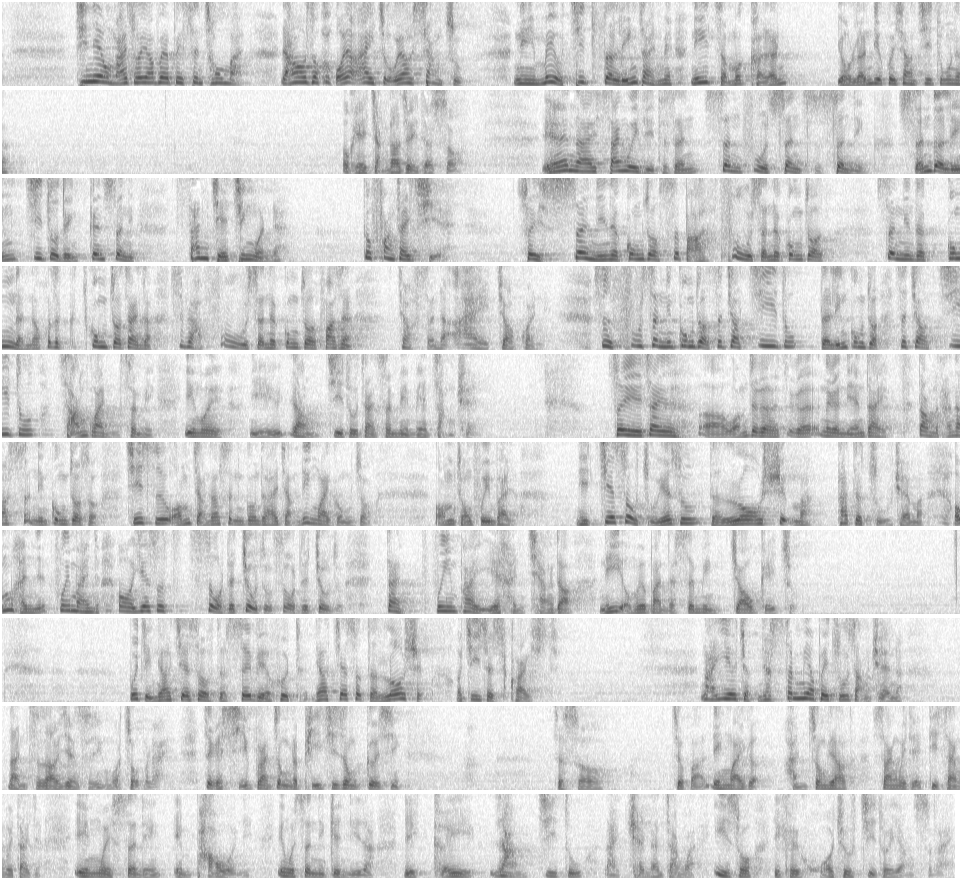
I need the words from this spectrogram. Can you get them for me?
今天我们还说要不要被圣充满，然后说我要爱主，我要像主。你没有基督的灵在里面，你怎么可能有能力会像基督呢？OK，讲到这里的时候。原来三位一体的神，圣父、圣子、圣灵，神的灵、基督灵跟圣灵三节经文呢，都放在一起。所以圣灵的工作是把父神的工作、圣灵的功能呢，或者工作在上，是把父神的工作发生，叫神的爱浇灌你；是父圣灵工作，是叫基督的灵工作，是叫基督掌管你生命，因为你让基督在生命里面掌权。所以在啊，我们这个这个那个年代，当我们谈到圣灵工作的时候，其实我们讲到圣灵工作，还讲另外工作。我们从福音派讲，你接受主耶稣的 Lordship 吗？他的主权吗？我们很福音派很讲，哦，耶稣是我的救主，是我的救主。但福音派也很强调，你有没有把你的生命交给主？不仅你要接受 the Saviorhood，你要接受 the Lordship of Jesus Christ。那也就你的生命要被主掌权了，那你知道一件事情，我做不来。这个习惯、这种的脾气、这种个性，这时候就把另外一个很重要的三位的第三位带进，因为圣灵 empower 你，因为圣灵给你了，你可以让基督来全然掌管。一说，你可以活出基督的样式来。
